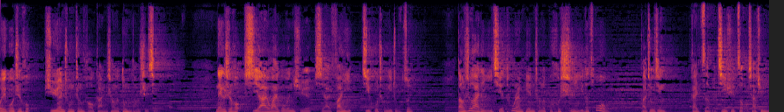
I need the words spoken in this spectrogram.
回国之后，许渊冲正好赶上了动荡时期。那个时候，喜爱外国文学、喜爱翻译几乎成了一种罪。当热爱的一切突然变成了不合时宜的错误，他究竟该怎么继续走下去呢？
